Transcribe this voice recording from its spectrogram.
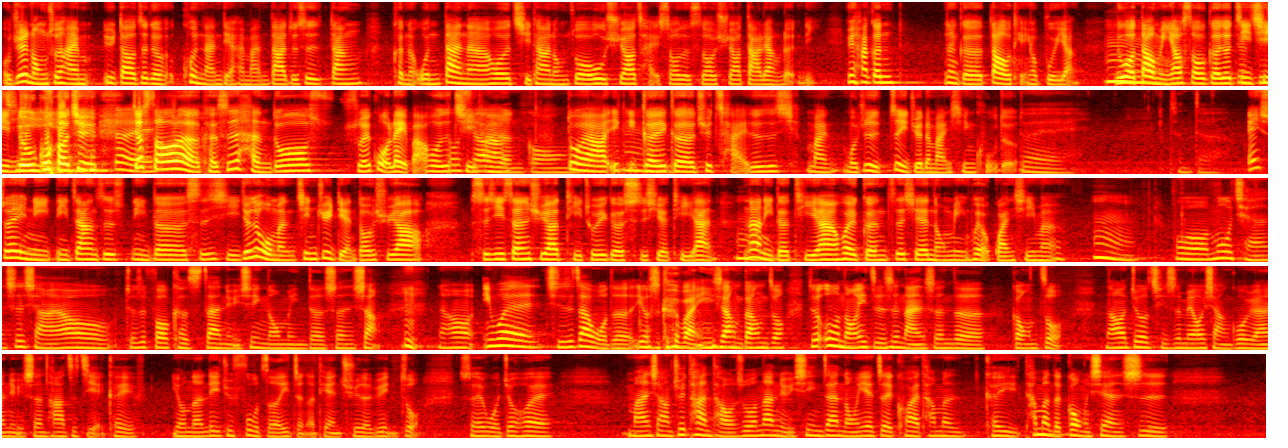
我觉得农村还遇到这个困难点还蛮大，就是当可能文旦啊或者其他农作物需要采收的时候，需要大量人力，因为它跟那个稻田又不一样。如果稻米要收割，就机器撸过去 就收了。可是很多水果类吧，或者是其他人工，对啊，一一个一个去采，就是蛮，我就是自己觉得蛮辛苦的。对，真的。哎，所以你你这样子，你的实习就是我们新据点都需要实习生需要提出一个实习的提案，那你的提案会跟这些农民会有关系吗？嗯。我目前是想要就是 focus 在女性农民的身上，嗯，然后因为其实，在我的幼师刻板印象当中，就务农一直是男生的工作，然后就其实没有想过，原来女生她自己也可以有能力去负责一整个田区的运作，所以我就会蛮想去探讨说，那女性在农业这一块，她们可以她们的贡献是。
